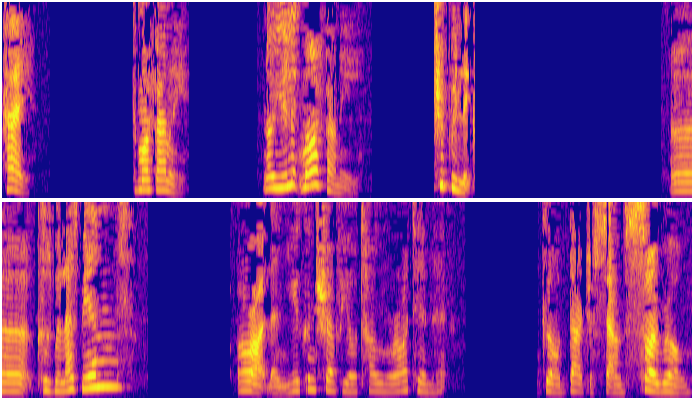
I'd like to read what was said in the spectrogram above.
Hey. It's my family. No, you lick my You Should be licked. Uh, cause we're lesbians? Alright then, you can shove your tongue right in it. God, that just sounds so wrong.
